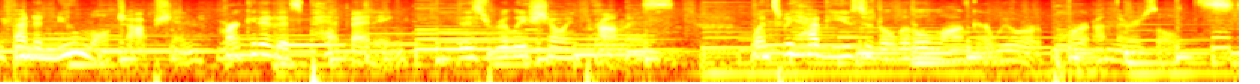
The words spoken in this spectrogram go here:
We found a new mulch option, marketed as pet bedding, that is really showing promise. Once we have used it a little longer, we will report on the results.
